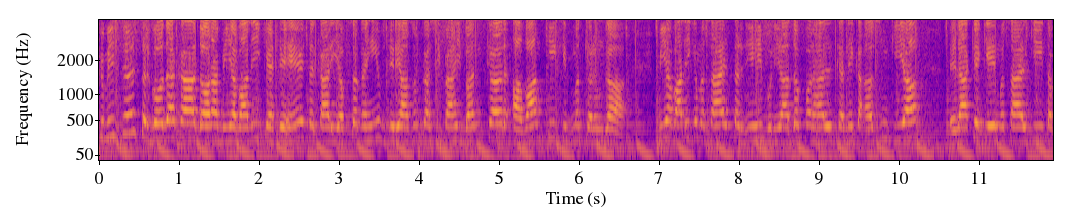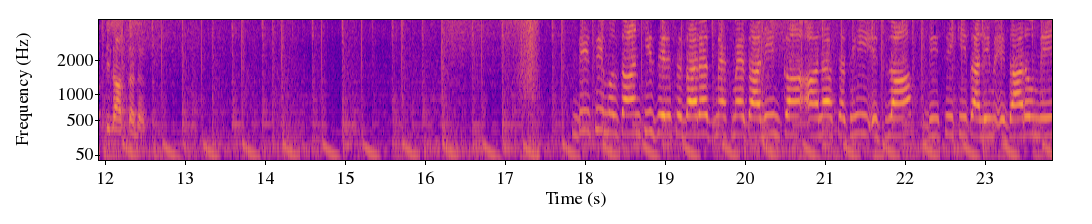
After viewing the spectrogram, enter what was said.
کمیشنر سرگودا کا دورہ میاں والی کہتے ہیں، سرکاری افسر نہیں وزیر اعظم کا سپاہی بن کر عوام کی خدمت کروں گا۔ میاں والی کے مسائل ترجیحی بنیادوں پر حل کرنے کا عزم کیا، علاقے کے مسائل کی تفصیلات طلب۔ سی ملتان کی زیر صدارت محکمہ تعلیم کا آلہ سطحی اجلاس ڈی سی کی تعلیمی اداروں میں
